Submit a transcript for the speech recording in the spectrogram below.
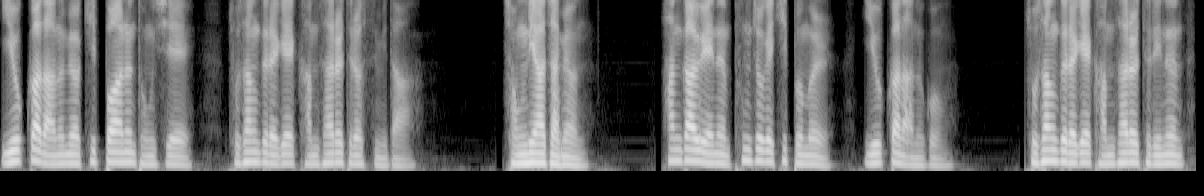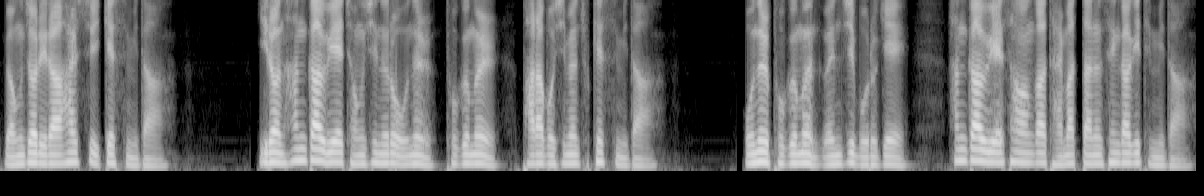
이웃과 나누며 기뻐하는 동시에 조상들에게 감사를 드렸습니다. 정리하자면 한가위에는 풍족의 기쁨을 이웃과 나누고 조상들에게 감사를 드리는 명절이라 할 수 있겠습니다. 이런 한가위의 정신으로 오늘 복음을 바라보시면 좋겠습니다. 오늘 복음은 왠지 모르게 한가위의 상황과 닮았다는 생각이 듭니다.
